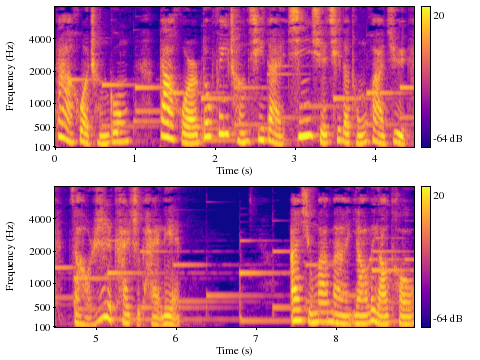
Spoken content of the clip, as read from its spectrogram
大获成功，大伙儿都非常期待新学期的童话剧早日开始排练。安雄妈妈摇了摇头，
